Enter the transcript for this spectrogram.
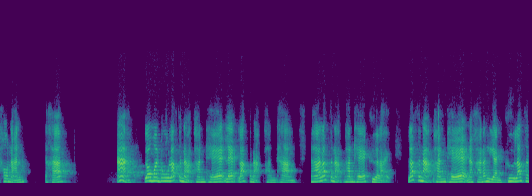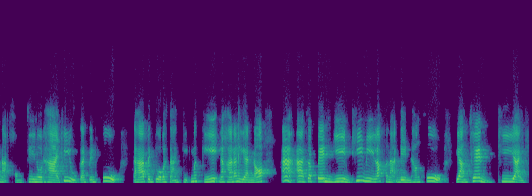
เท่านั้นนะคะ อะเรามาดูลักษณะพันธุ์แท้และลักษณะพันธุ์ทางนะคะลักษณะพันธุ์แท้คืออะไร ลักษณะพันธุ์แท้นะคะนักเรียนคือลักษณะของจีโนไทป์ที่อยู่กันเป็นคู่นะคะเป็นตัวภาษาอังกฤษเมื่อกี้นะคะนักเรียนเนาะอะอาจจะเป็นยีนที่มีลักษณะเด่นทั้งคู่ อย่างเช่น T ใหญ่ T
